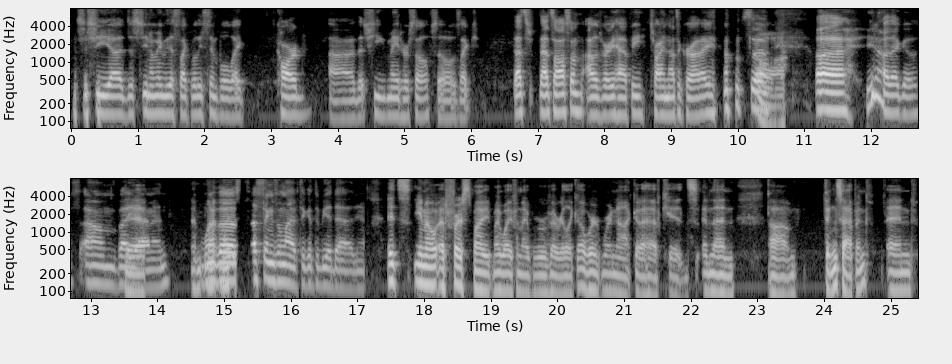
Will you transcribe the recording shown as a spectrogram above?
so she uh, just you know maybe this like really simple like card uh, that she made herself. So I was like, that's that's awesome. I was very happy, trying not to cry. so Aw. uh, you know how that goes. Um, but yeah, Yeah. man, one my- of my- the best things in life to get to be a dad. You know, it's you know at first my my wife and I were very like oh we're we're not gonna have kids. And then um things happened and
